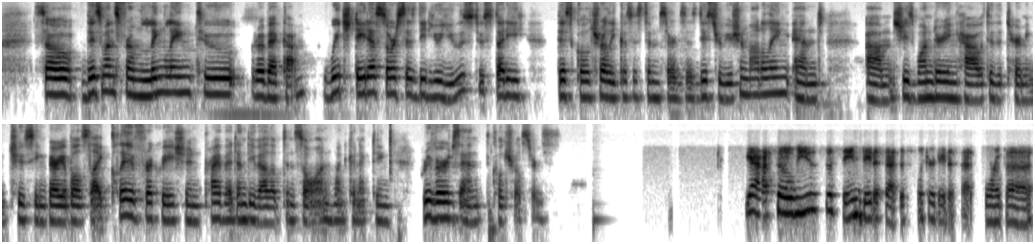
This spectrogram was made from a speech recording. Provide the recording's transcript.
so this one's from Ling Ling to Rebecca. Which data sources did you use to study this cultural ecosystem services distribution modeling and um, she's wondering how to determine choosing variables like cliff, recreation, private and developed and so on when connecting rivers and cultural services. Yeah, so we use the same data set, this Flickr data set for the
